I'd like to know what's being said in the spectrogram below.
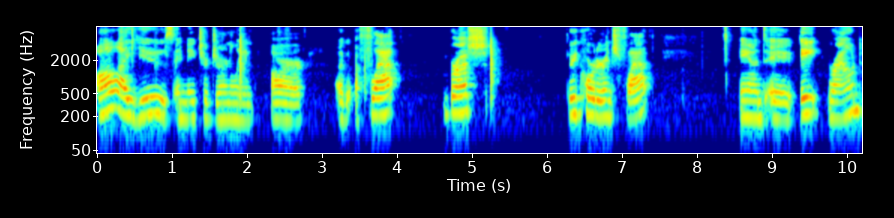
all I use in nature journaling are a, a flat brush, three quarter inch flat, and a eight round.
